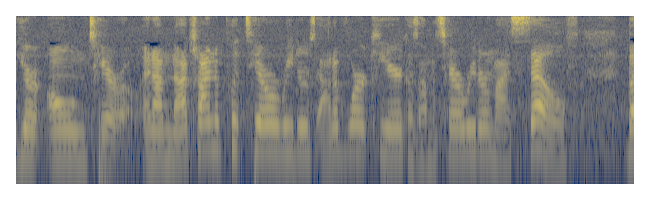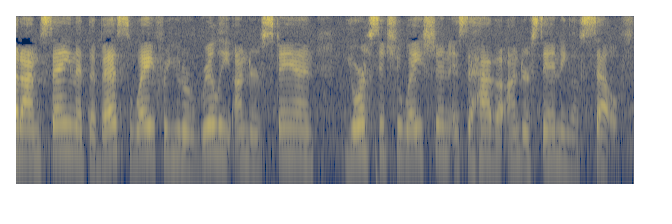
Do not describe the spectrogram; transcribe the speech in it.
your own tarot. And I'm not trying to put tarot readers out of work here because I'm a tarot reader myself, but I'm saying that the best way for you to really understand your situation is to have an understanding of self.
